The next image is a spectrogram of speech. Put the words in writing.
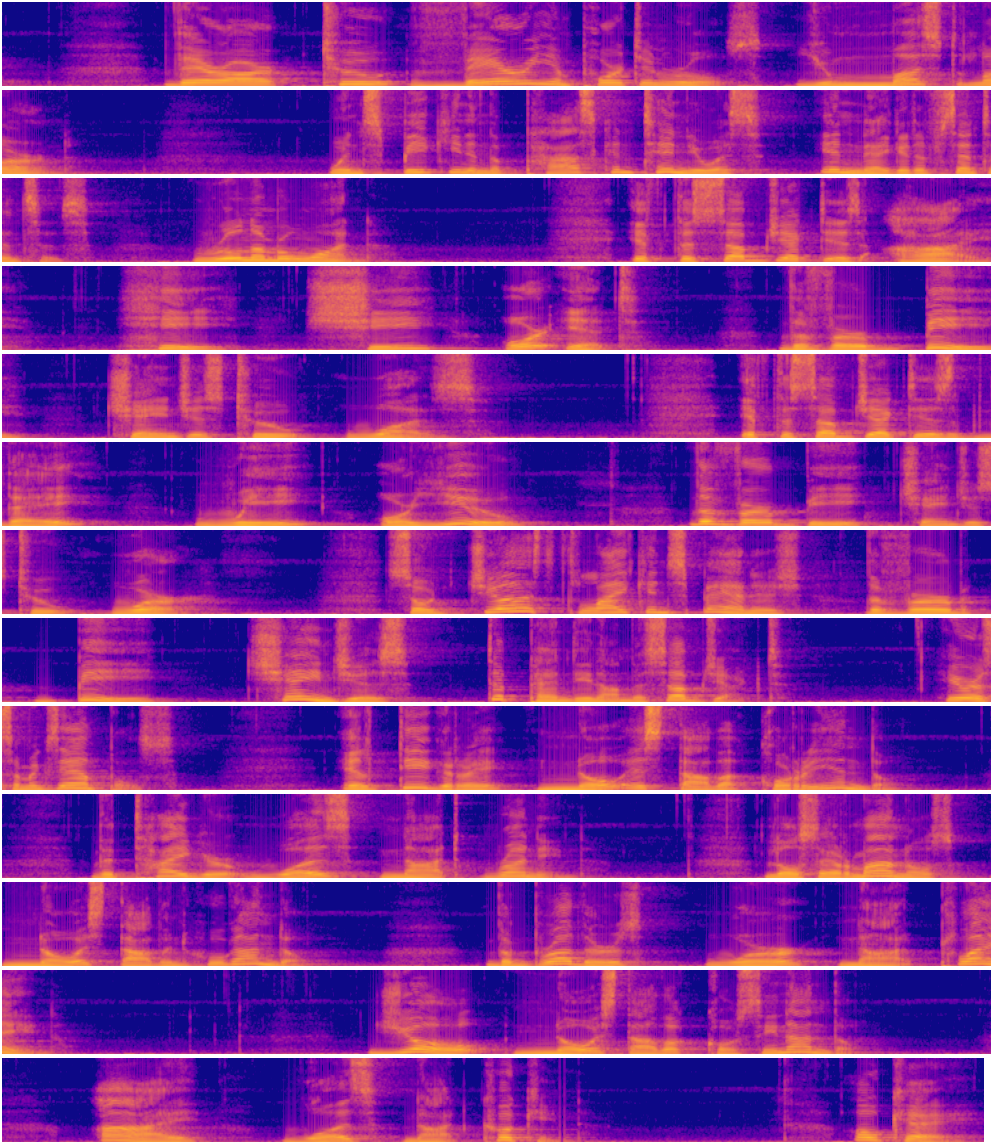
there are two very important rules you must learn when speaking in the past continuous in negative sentences. Rule number one if the subject is I, he, she, or it, the verb be changes to was. If the subject is they, we, or you, the verb be changes to were. So just like in Spanish, the verb be changes depending on the subject. Here are some examples. El tigre no estaba corriendo. The tiger was not running. Los hermanos no estaban jugando. The brothers were not playing. Yo no estaba cocinando. I was not cooking. Okay,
